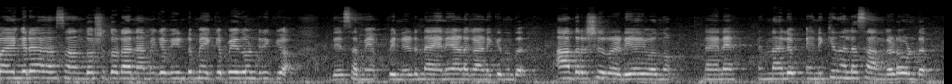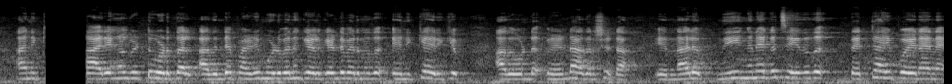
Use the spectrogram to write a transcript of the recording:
ഭയങ്കര സന്തോഷത്തോടെ അനാമിക വീണ്ടും മേക്കപ്പ് ചെയ്തുകൊണ്ടിരിക്കുക അതേസമയം പിന്നീട് നയനയാണ് കാണിക്കുന്നത്. ആദർശ് റെഡിയായി വന്നു. നയനെ എന്നാലും എനിക്ക് നല്ല സങ്കടമുണ്ട്. എനിക്ക് കാര്യങ്ങൾ വിട്ടുകൊടുത്താൽ അതിന്റെ പഴി മുഴുവനും കേൾക്കേണ്ടി വരുന്നത് എനിക്കായിരിക്കും. അതുകൊണ്ട് വേണ്ട ആദർശട്ടാ. എന്നാലും നീ ഇങ്ങനെയൊക്കെ ചെയ്തത് തെറ്റായിപ്പോയിനെ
